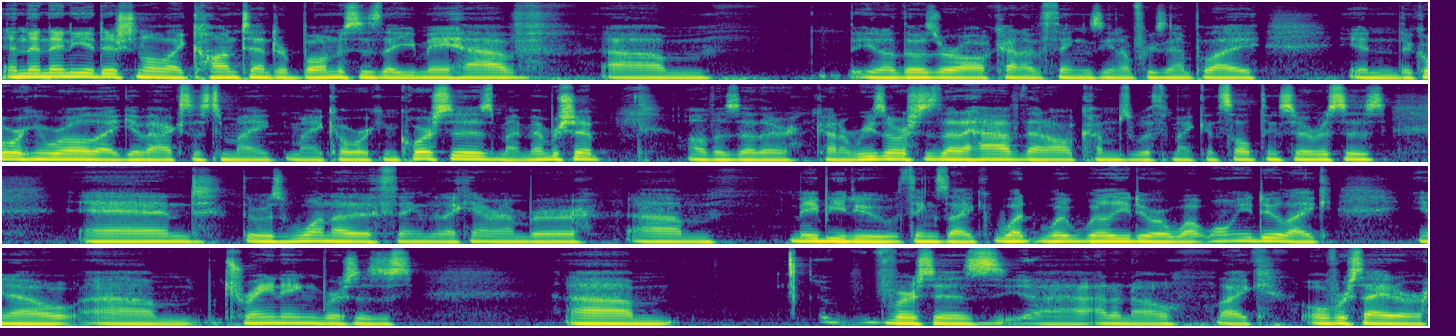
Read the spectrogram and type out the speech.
And then any additional like content or bonuses that you may have, um, you know, those are all kind of things. You know, for example, I in the co-working world, I give access to my my co-working courses, my membership, all those other kind of resources that I have. That all comes with my consulting services. And there was one other thing that I can't remember. Um, maybe you do things like what what will you do or what won't you do? Like you know um, training versus um, versus uh, I don't know like oversight or,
